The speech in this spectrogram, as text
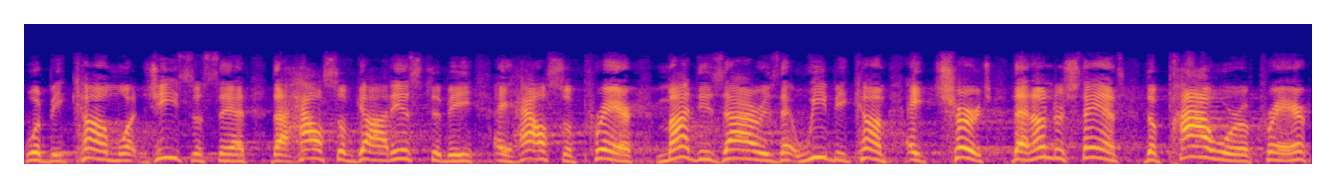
would become what Jesus said the house of God is to be a house of prayer. My desire is that we become a church that understands the power of prayer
